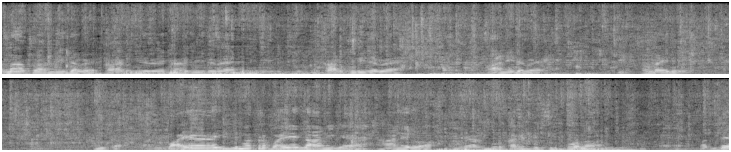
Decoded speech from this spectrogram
ಎಲ್ಲ ಪ್ರಾಣಿ ಇದ್ದಾವೆ. ಕಾಡು ಇದ್ದಾವೆ ಕಡಿಮೆ ಇದ್ದಾವೆ ಕಾಡು ಕುರಿ ಇದ್ದಾವೆ ಆನೆ ಇದ್ದಾವೆ ಎಲ್ಲ ಇದೆ. ಈಗ ಭಯ ಇಲ್ಲಿ ಮಾತ್ರ ಭಯ ಇಲ್ಲ ಆನೆಗೆ, ಆನೆದು. ಎರಡು ಮೂರು ಕರೆಂಟ್ ಸಿಕ್ಕೋಲ್ಲ ಮತ್ತೆ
